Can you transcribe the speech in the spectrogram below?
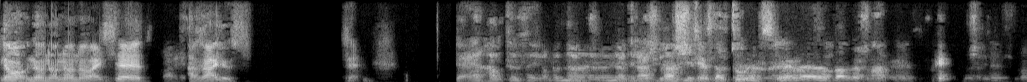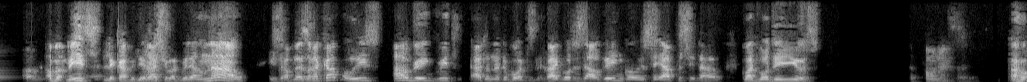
No, no, no, no, no. I said Arayos. Der halt er sich, aber not, not Rashi. Rashi says that too, it's, uh, Baal Lashon Okay. But means Legabe the Rashi, what we learn now is Rabbi Lezer HaKapo is arguing with, I don't know the word, right word is arguing or is the opposite? What word do you use? Opponent. Uh,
